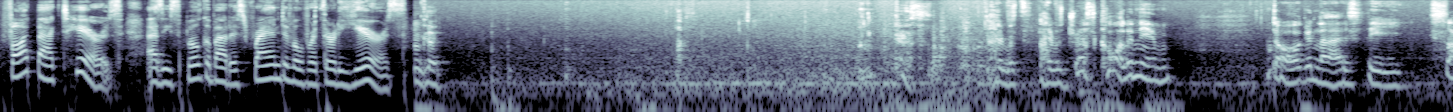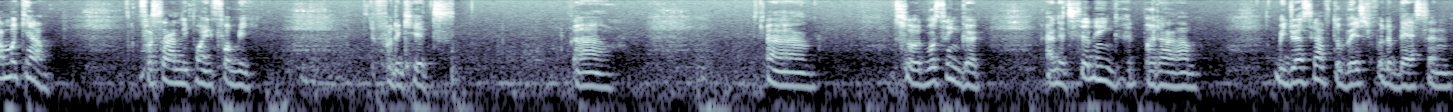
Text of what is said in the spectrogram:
fought back tears as he spoke about his friend of over 30 years. Good. I was, I was just calling him to organize the summer camp for Sandy Point for me for the kids. Um, um, so it wasn't good, and it still ain't good. But um, we just have to wish for the best and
